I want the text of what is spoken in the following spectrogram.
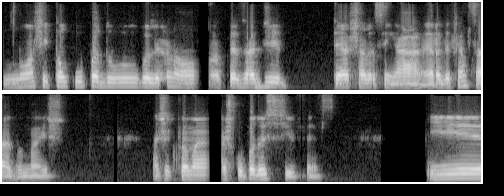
Não achei tão culpa do goleiro, não, apesar de ter achado assim, ah, era defensável, mas acho que foi mais culpa dos Stephens. E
